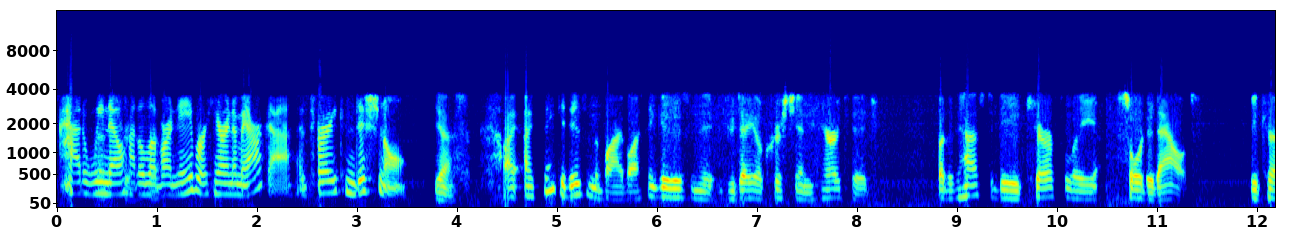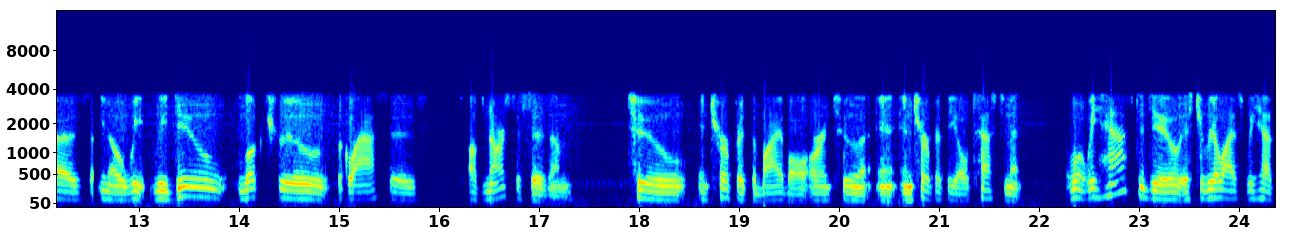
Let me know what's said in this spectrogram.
how do we That's know true. how to love our neighbor here in America? It's very conditional. Yes. I, I think it is in the Bible. I think it is in the Judeo Christian heritage. But it has to be carefully sorted out because you know we we do look through the glasses of narcissism to interpret the Bible or to interpret the Old Testament. What we have to do is to realize we have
